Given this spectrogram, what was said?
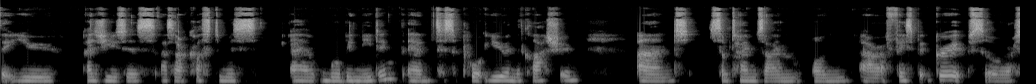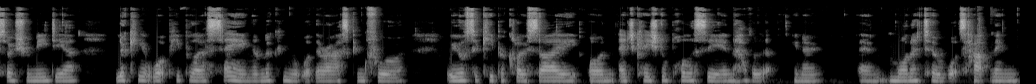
that you as users, as our customers, uh, will be needing um, to support you in the classroom. And sometimes I'm on our Facebook groups or social media looking at what people are saying and looking at what they're asking for. We also keep a close eye on educational policy and have a you know um, monitor what's happening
